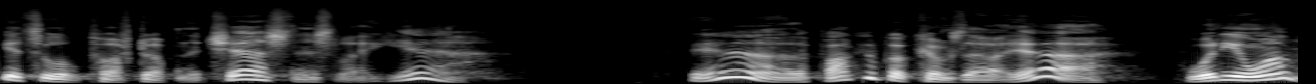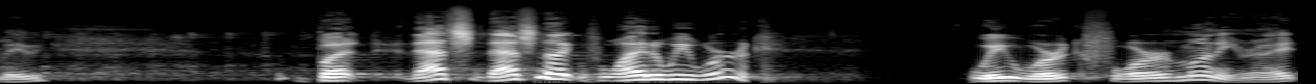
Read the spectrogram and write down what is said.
He gets a little puffed up in the chest and it's like, yeah, yeah, the pocketbook comes out. Yeah, what do you want, baby? But that's, that's not, why do we work? We work for money, right?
